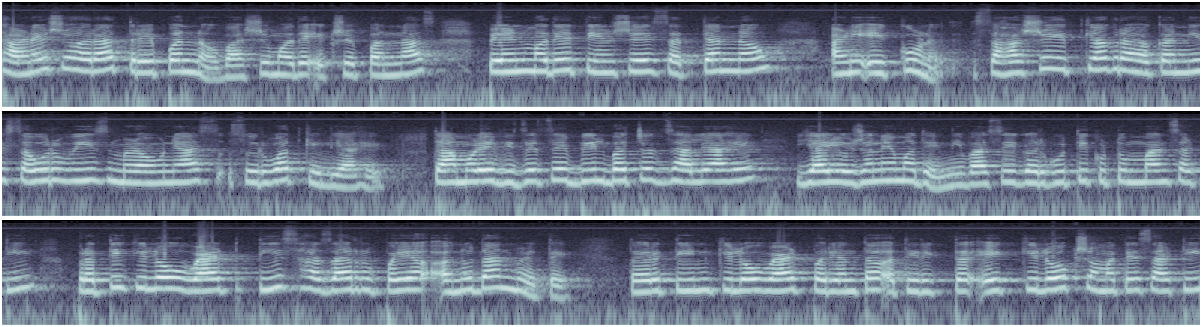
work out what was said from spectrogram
ठाणे शहरात त्रेपन्न वाशीमध्ये एकशे पन्नास पेणमध्ये तीनशे सत्त्याण्णव आणि एकूण सहाशे इतक्या ग्राहकांनी सौर वीज मिळवण्यास सुरुवात केली आहे. त्यामुळे विजेचे बिल बचत झाले आहे. या योजनेमध्ये निवासी घरगुती कुटुंबांसाठी प्रति किलो वॅट तीस हजार रुपये अनुदान मिळते. तर तीन किलो वॅटपर्यंत अतिरिक्त एक किलो क्षमतेसाठी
